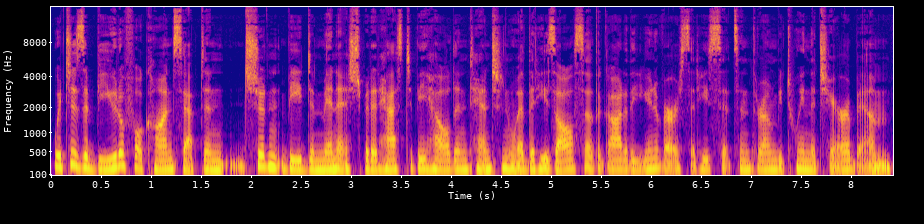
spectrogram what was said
which is a beautiful concept and shouldn't be diminished but it has to be held in tension with that he's also the god of the universe that he sits enthroned between the cherubim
